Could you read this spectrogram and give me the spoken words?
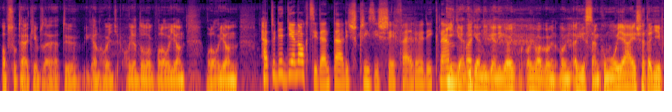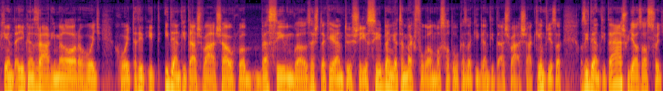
abszolút elképzelhető, igen, hogy, hogy a dolog valahogyan, valahogyan Hát, hogy egy ilyen akcidentális krízissé fejlődik, nem? Igen, Vagy... igen, igen, igen, vagy valami, valami egészen komolyá, és hát egyébként, egyébként ez rárímel arra, hogy, hogy tehát itt, itt identitásválságokról beszélünk az estek jelentős részében, illetve megfogalmazhatók ezek identitásválságként. Ugye ez a, az identitás ugye az az, hogy,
